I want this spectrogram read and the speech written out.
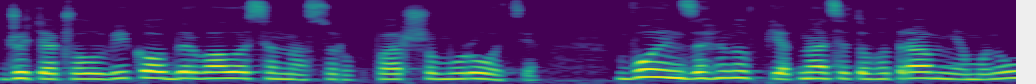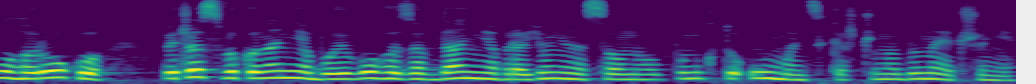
Життя чоловіка обірвалося на 41-му році. Воїн загинув 15 травня минулого року під час виконання бойового завдання в районі населеного пункту Уманське, що на Донеччині.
